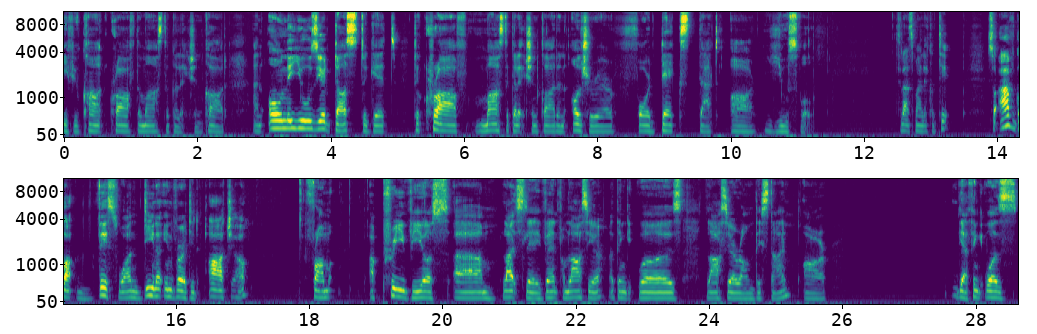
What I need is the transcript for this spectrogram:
if you can't craft the Master Collection card. And only use your dust to get to craft Master Collection card and Ultra Rare for decks that are useful. So that's my little tip. So I've got this one, Dina Inverted Archer from a previous um, Light event from last year. I think it was last year around this time, or yeah, I think it was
